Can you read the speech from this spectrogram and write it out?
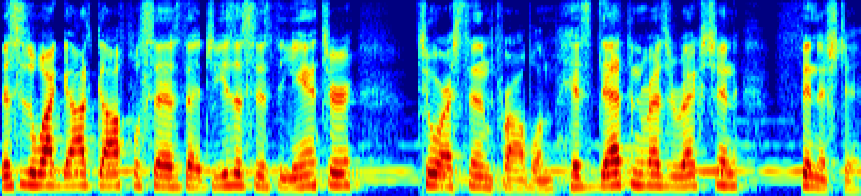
this is why God's gospel says that Jesus is the answer to our sin problem. His death and resurrection finished it.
